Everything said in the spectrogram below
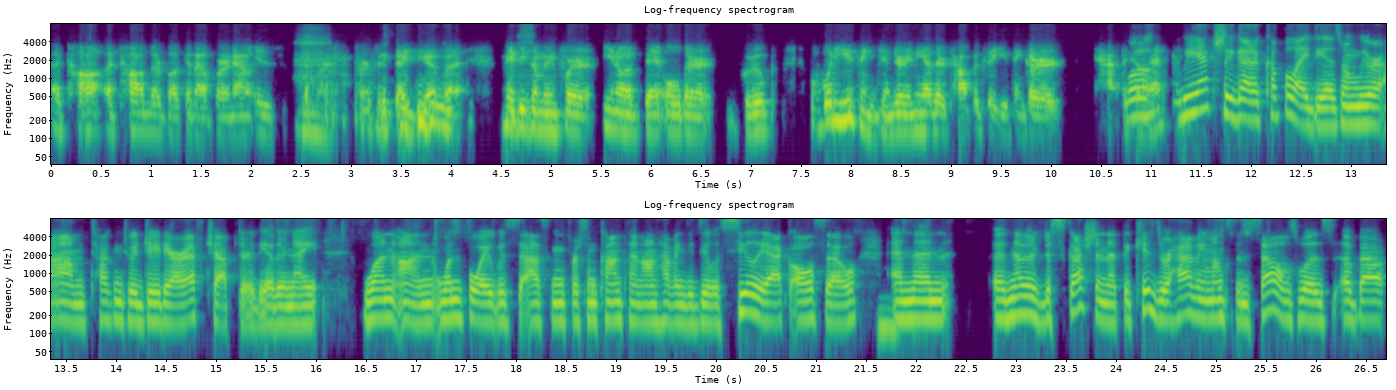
a, to- a toddler book about burnout is the perfect idea, but maybe something for you know a bit older group. What do you think, Ginger? Any other topics that you think are have to well, connect? We actually got a couple ideas when we were um, talking to a JDRF chapter the other night. One on one boy was asking for some content on having to deal with celiac also, mm-hmm. and then another discussion that the kids were having amongst themselves was about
